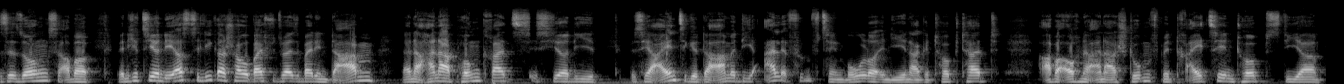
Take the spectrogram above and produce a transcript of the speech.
Saisons. Aber wenn ich jetzt hier in die erste Liga schaue, beispielsweise bei den Damen, ja, eine Hanna Pongratz ist hier die bisher einzige Dame, die alle 15 Boulder in Jena getoppt hat. Aber auch eine Anna Stumpf mit 13 Tops, die ja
